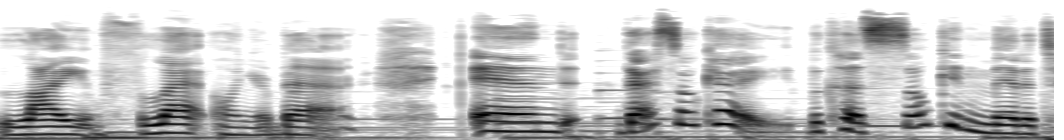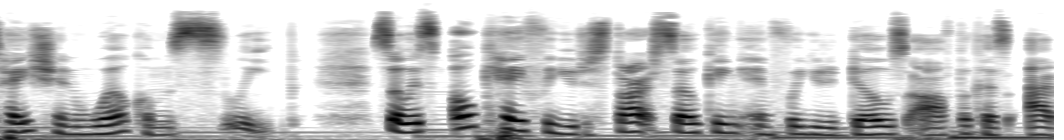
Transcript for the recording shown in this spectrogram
lying flat on your back. And that's okay because soaking meditation welcomes sleep. So it's okay for you to start soaking and for you to doze off because I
